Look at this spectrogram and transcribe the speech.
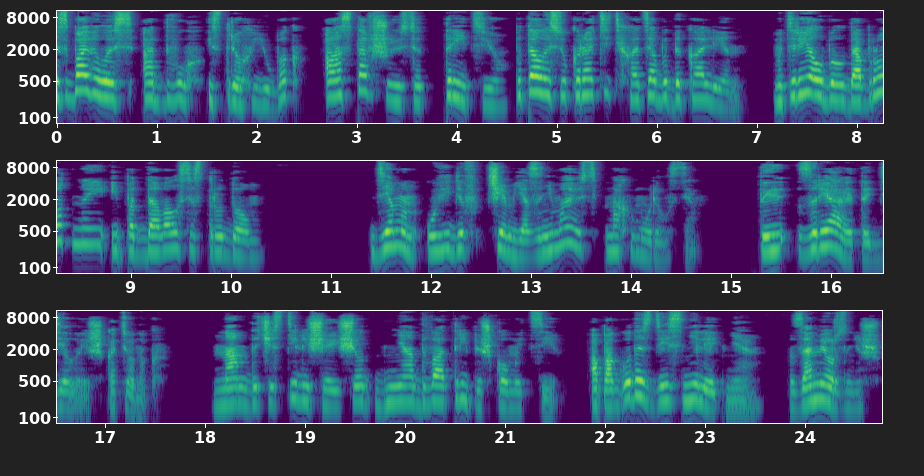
Избавилась от двух из трех юбок, а оставшуюся третью пыталась укоротить хотя бы до колен. Материал был добротный и поддавался с трудом. Демон, увидев, чем я занимаюсь, нахмурился. «Ты зря это делаешь, котенок. Нам до чистилища еще дня два-три пешком идти, а погода здесь не летняя. Замерзнешь.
